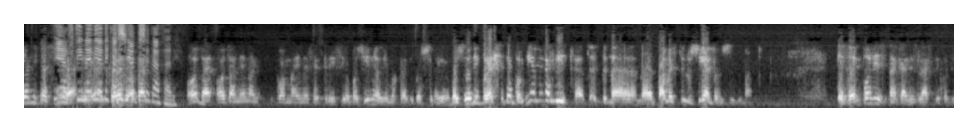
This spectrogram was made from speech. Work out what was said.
διαδικασία. Ε, αυτή είναι η Ε, διαδικασία ξέρετε, όταν- ξεκάθαρη. Όταν, όταν ένα κόμμα είναι σε κρίση, όπως είναι ο Δημοκρατικός Συναγερμός, είναι ότι προέρχεται από μια μεγάλη ήττα. Να, να πάμε στην ουσία των ζητημάτων. Ε, δεν μπορείς να κάνεις λάστιχο τι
